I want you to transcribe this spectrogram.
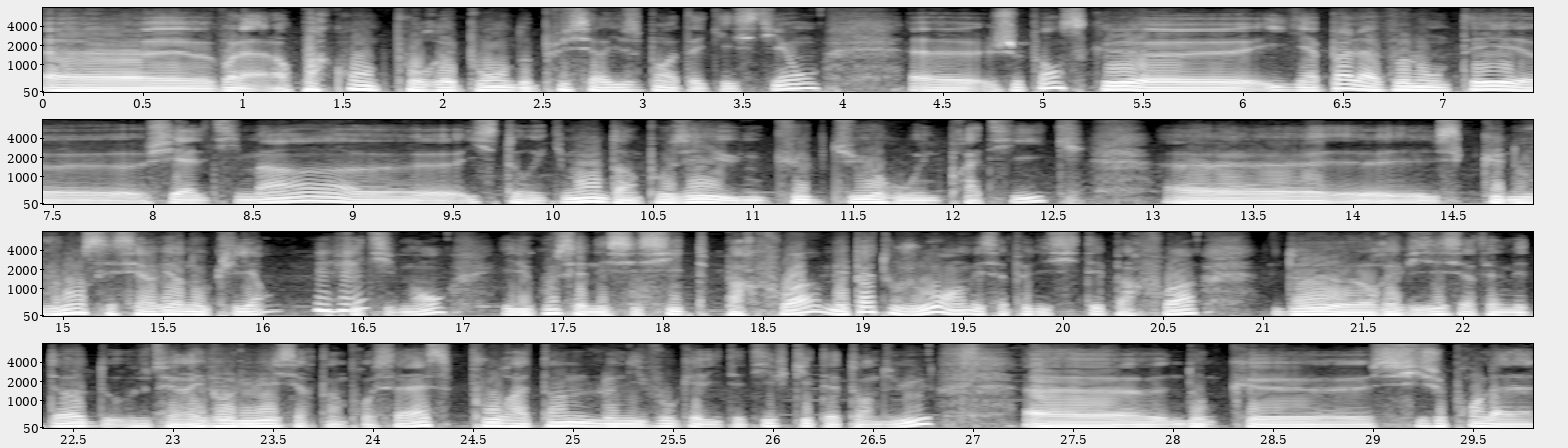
Euh, voilà. Alors par contre, pour répondre plus sérieusement à ta question, euh, je pense que il n'y a pas la volonté chez Altima historiquement d'imposer une culture ou une pratique. Ce que nous voulons, c'est servir nos clients. Mhm. effectivement. Et du coup, ça nécessite parfois, mais pas toujours, hein, mais ça peut nécessiter parfois de euh, réviser certaines méthodes ou de faire évoluer certains process pour atteindre le niveau qualitatif qui est attendu. Euh, donc, euh, si je prends la,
